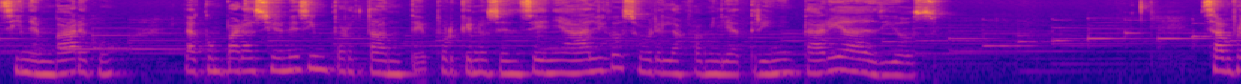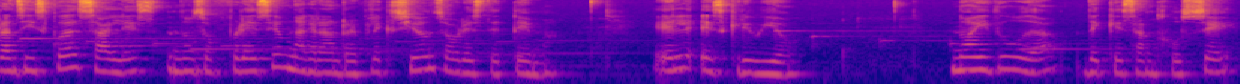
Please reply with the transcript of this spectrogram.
Sin embargo, la comparación es importante porque nos enseña algo sobre la familia trinitaria de Dios. San Francisco de Sales nos ofrece una gran reflexión sobre este tema. Él escribió, No hay duda de que San José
